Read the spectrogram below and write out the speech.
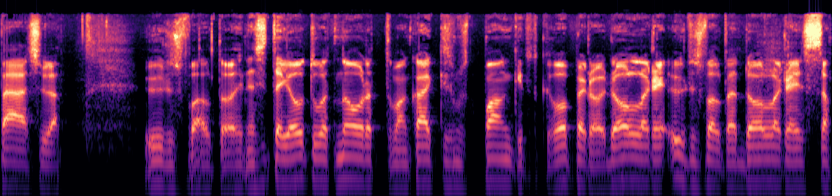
pääsyä Yhdysvaltoihin. Ja sitä joutuvat noudattamaan kaikki sellaiset pankit, jotka operoi dollari, Yhdysvaltain dollareissa.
